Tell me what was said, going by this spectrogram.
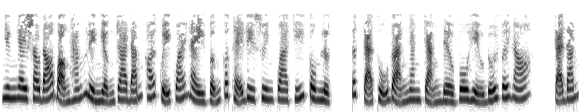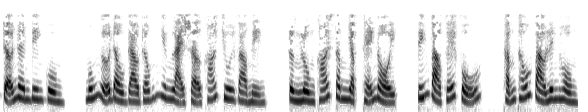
nhưng ngay sau đó bọn hắn liền nhận ra đám khói quỷ quái này vẫn có thể đi xuyên qua chí tôn lực, tất cả thủ đoạn ngăn chặn đều vô hiệu đối với nó, cả đám trở nên điên cuồng, muốn ngửa đầu gào rống nhưng lại sợ khói chui vào miệng, từng luồng khói xâm nhập thể nội, tiến vào phế phủ, thẩm thấu vào linh hồn,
